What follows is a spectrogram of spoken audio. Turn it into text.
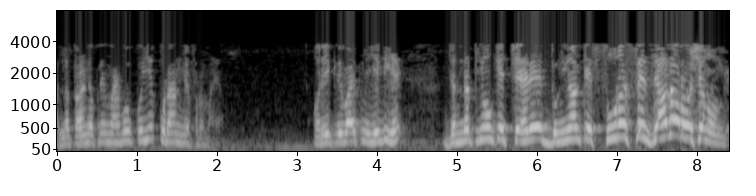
اللہ تعالیٰ نے اپنے محبوب کو یہ قرآن میں فرمایا۔ اور ایک روایت میں یہ بھی ہے، جنتیوں کے چہرے دنیا کے سورج سے زیادہ روشن ہوں گے۔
